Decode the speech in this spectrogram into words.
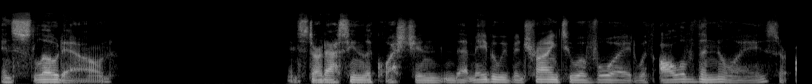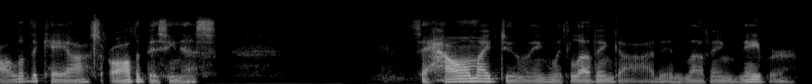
and slow down and start asking the question that maybe we've been trying to avoid with all of the noise or all of the chaos or all the busyness? Say, how am I doing with loving God and loving neighbor?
